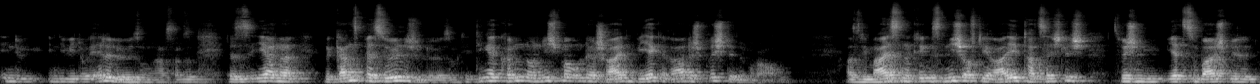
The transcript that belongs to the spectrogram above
individuelle Lösung hast. Also das ist eher eine, eine ganz persönliche Lösung. Die Dinger können noch nicht mal unterscheiden, wer gerade spricht in dem Raum. Also die meisten kriegen es nicht auf die Reihe, tatsächlich zwischen jetzt zum Beispiel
